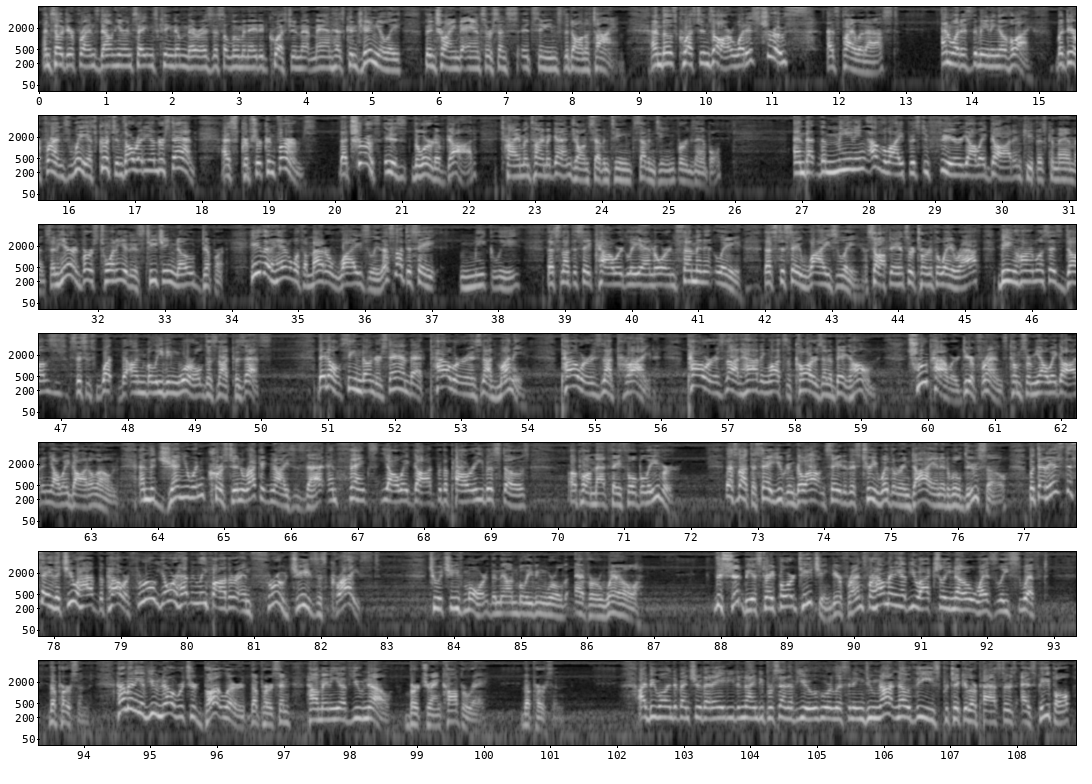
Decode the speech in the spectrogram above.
And so, dear friends, down here in Satan's kingdom, there is this illuminated question that man has continually been trying to answer since it seems the dawn of time. And those questions are, what is truth, as Pilate asked, and what is the meaning of life? But dear friends, we as Christians already understand, as scripture confirms, that truth is the word of God, time and time again, John 17, 17, for example and that the meaning of life is to fear Yahweh God and keep his commandments. And here in verse 20 it is teaching no different. He that handleth a matter wisely, that's not to say meekly, that's not to say cowardly and or effeminately. That's to say wisely. A soft answer turneth away wrath. Being harmless as doves, this is what the unbelieving world does not possess. They don't seem to understand that power is not money. Power is not pride. Power is not having lots of cars and a big home. True power, dear friends, comes from Yahweh God and Yahweh God alone. And the genuine Christian recognizes that and thanks Yahweh God for the power he bestows upon that faithful believer. That's not to say you can go out and say to this tree, wither and die, and it will do so. But that is to say that you have the power through your heavenly Father and through Jesus Christ to achieve more than the unbelieving world ever will. This should be a straightforward teaching, dear friends, for how many of you actually know Wesley Swift, the person? How many of you know Richard Butler, the person? How many of you know Bertrand Comparet, the person? I'd be willing to venture that 80 to 90% of you who are listening do not know these particular pastors as people,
